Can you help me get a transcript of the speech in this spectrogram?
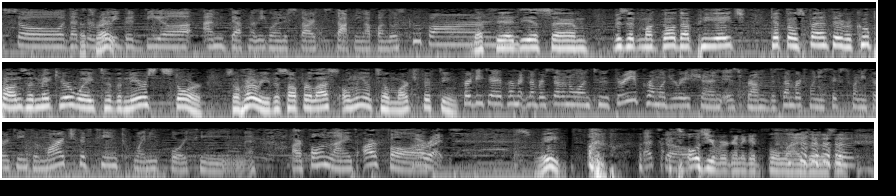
so that's, That's a really good deal. I'm definitely going to start stocking up on those coupons. That's the idea, Sam. Visit McDo.ph, get those fan favorite coupons, and make your way to the nearest store. So hurry, this offer lasts only until March 15th. For DTI permit number 7123, promo duration is from December 26, 2013 to March 15, 2014. Our phone lines are full. All right. Sweet. Let's go. I told you we are gonna get full lines on this one.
